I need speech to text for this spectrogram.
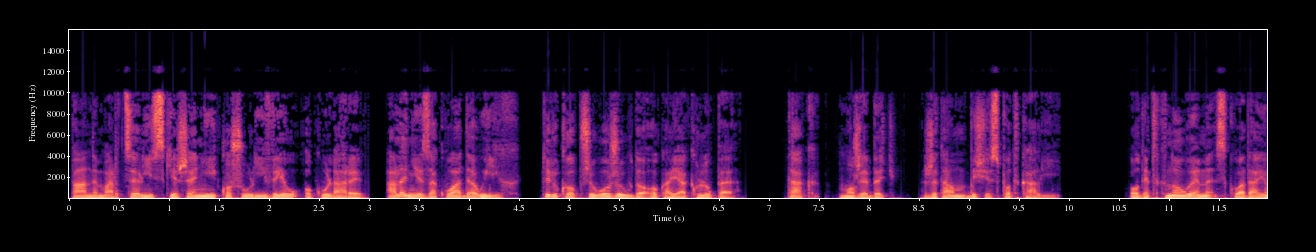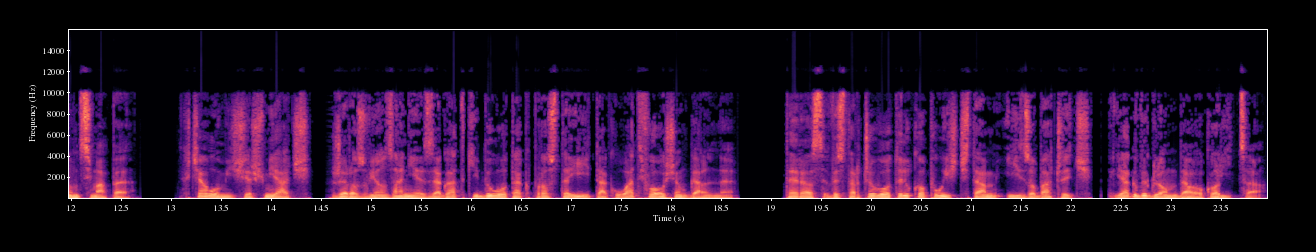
Pan Marceli z kieszeni koszuli wyjął okulary, ale nie zakładał ich, tylko przyłożył do oka jak lupę. Tak, może być, że tam by się spotkali. Odetchnąłem składając mapę. Chciało mi się śmiać, że rozwiązanie zagadki było tak proste i tak łatwo osiągalne. Teraz wystarczyło tylko pójść tam i zobaczyć, jak wygląda okolica.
